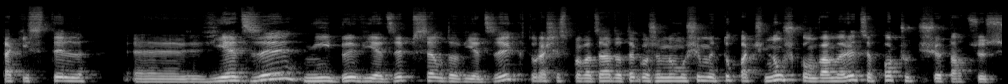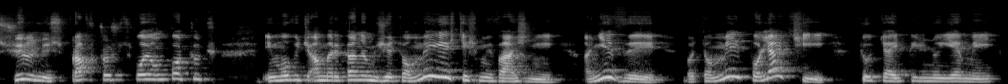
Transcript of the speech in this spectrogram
taki styl e, wiedzy, niby wiedzy, pseudowiedzy, która się sprowadzała do tego, że my musimy tupać nóżką w Ameryce, poczuć się tacy silni, sprawczość swoją poczuć i mówić Amerykanom, że to my jesteśmy ważni, a nie wy, bo to my, Polacy, tutaj pilnujemy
